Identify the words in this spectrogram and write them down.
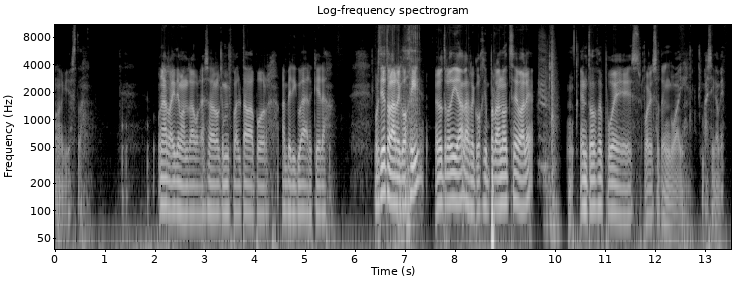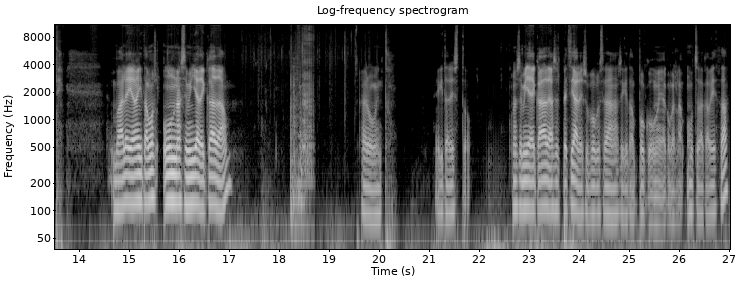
Aquí está. Una raíz de mandrágora, eso era lo que me faltaba por averiguar qué era. Por cierto, la recogí el otro día, la recogí por la noche, ¿vale? Entonces, pues, por eso tengo ahí, básicamente. Vale, y ahora necesitamos una semilla de cada. A ver, un momento. Voy a quitar esto. Una semilla de cada de las especiales, supongo que será, así que tampoco me voy a comer mucho la cabeza.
